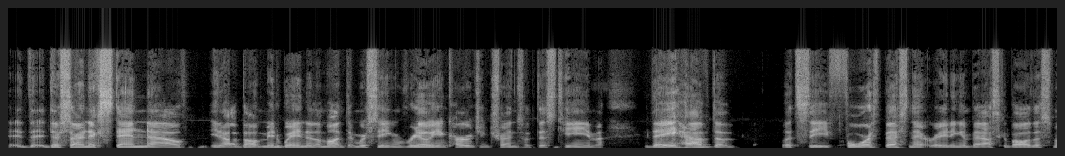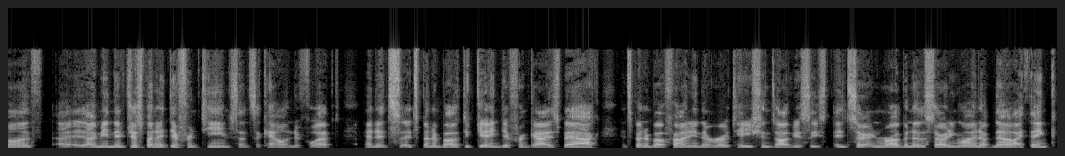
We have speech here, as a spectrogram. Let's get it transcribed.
they're starting to extend now, you know, about midway into the month. And we're seeing really encouraging trends with this team. They have the let's see, fourth best net rating in basketball this month. I, I mean, they've just been a different team since the calendar flipped, and it's it's been about getting different guys back. It's been about finding their rotations. Obviously, inserting Robin in the starting lineup now. I think.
